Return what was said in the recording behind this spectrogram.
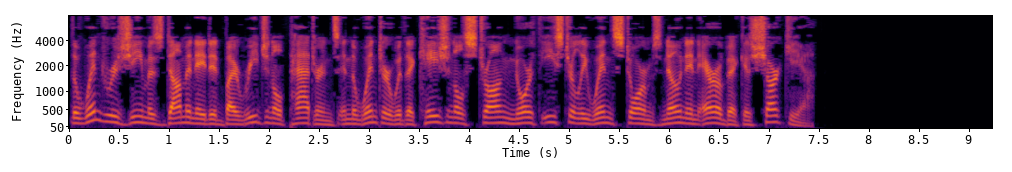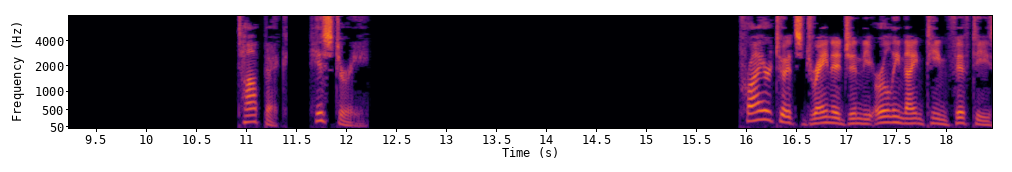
The wind regime is dominated by regional patterns in the winter with occasional strong northeasterly wind storms known in Arabic as sharqiya. History Prior to its drainage in the early 1950s,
